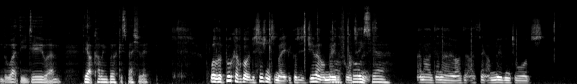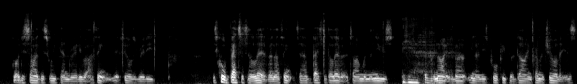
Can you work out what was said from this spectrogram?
the work that you do, um, the upcoming book especially? Well, the book I've got a decision to make because it's due out on May Oh, the fourteenth. yeah. and I don't know. I think I'm moving towards. Got to decide this weekend, really, but I think it feels really. It's called Better to Live, and I think to have Better to Live at a time when the news Yeah. every night is about you know these poor people are dying prematurely is.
